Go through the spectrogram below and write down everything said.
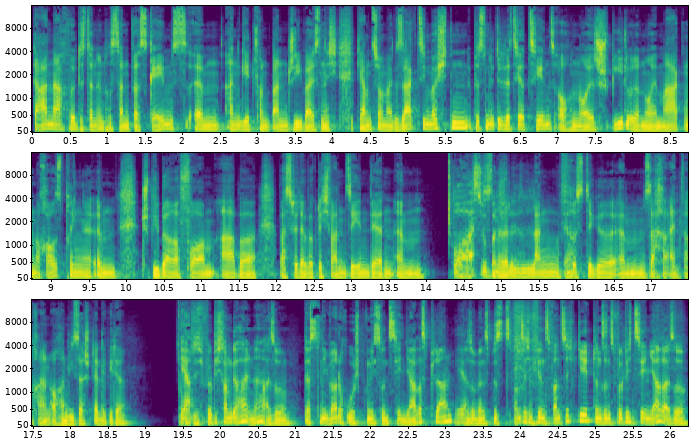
Danach wird es dann interessant, was Games ähm, angeht von Bungie. Weiß nicht, die haben zwar mal gesagt, sie möchten bis Mitte des Jahrzehnts auch ein neues Spiel oder neue Marken noch rausbringen ähm, in spielbarer Form, aber was wir da wirklich wann sehen werden, ähm, Boah, das ist eine schwer. langfristige ähm, Sache einfach an, auch an dieser Stelle wieder. Ja. Haben sich wirklich dran gehalten, ne? Also Destiny war doch ursprünglich so ein Zehn-Jahres-Plan. Ja. Also wenn es bis 2024 geht, dann sind es wirklich zehn Jahre. Also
